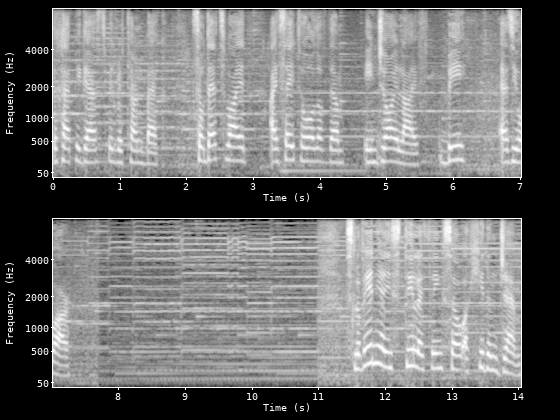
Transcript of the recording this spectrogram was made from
the happy guests will return back. So that's why I say to all of them, enjoy life, be as you are. Slovenia is still, I think so, a hidden gem.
